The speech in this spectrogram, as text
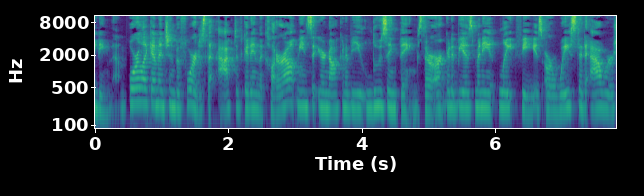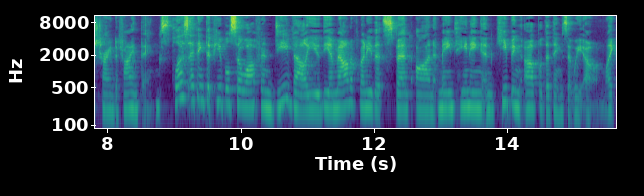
needing them. Or, like I mentioned before, just the act of getting the clutter out means that you're not going to be losing things. There aren't going to be as many late fees or wasted hours trying to find things. Plus, I think that people so often devalue the amount of money that's spent on maintaining and keeping up with the things that we own, like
